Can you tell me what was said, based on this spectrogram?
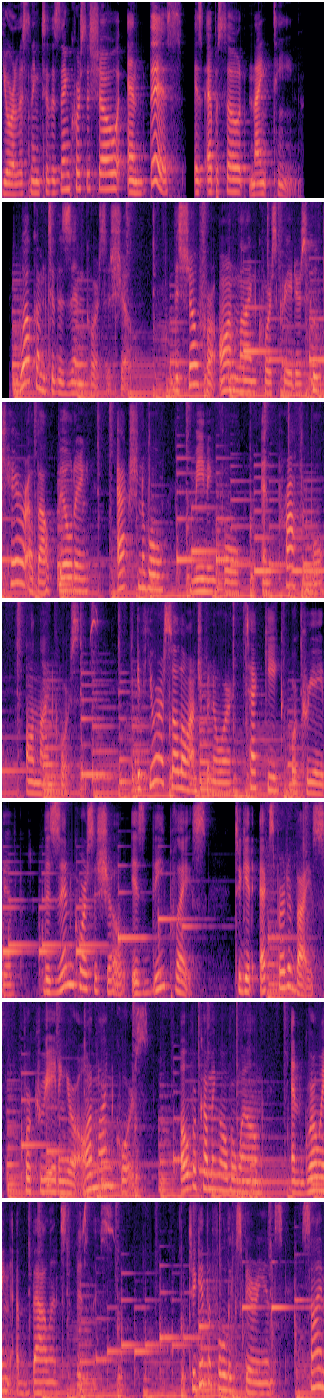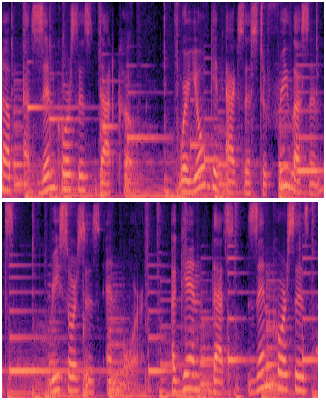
You're listening to the Zen Courses Show, and this is episode 19. Welcome to the Zen Courses Show, the show for online course creators who care about building actionable, meaningful, and profitable online courses. If you're a solo entrepreneur, tech geek, or creative, the Zen Courses Show is the place to get expert advice for creating your online course, overcoming overwhelm, and growing a balanced business. To get the full experience, sign up at zencourses.co, where you'll get access to free lessons, resources, and more. Again, that's zencourses.co.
